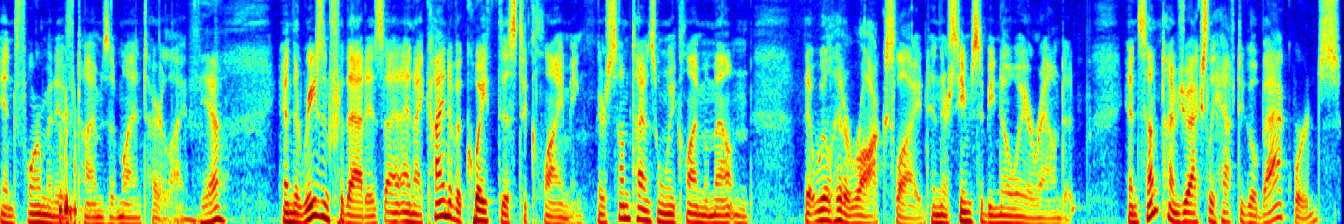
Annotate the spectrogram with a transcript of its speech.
informative times of my entire life. Yeah. And the reason for that is, and I kind of equate this to climbing. There's sometimes when we climb a mountain that we'll hit a rock slide and there seems to be no way around it. And sometimes you actually have to go backwards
